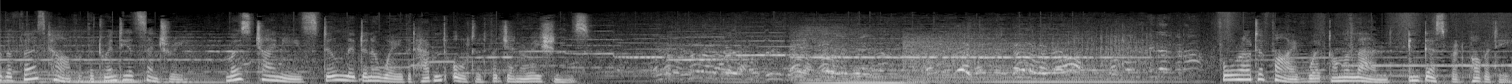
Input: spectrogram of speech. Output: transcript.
For the first half of the 20th century, most Chinese still lived in a way that hadn't altered for generations. Four out of five worked on the land in desperate poverty.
